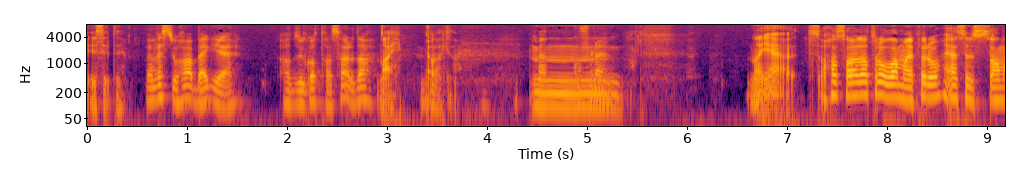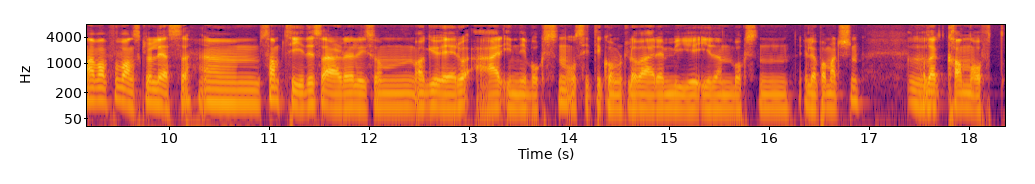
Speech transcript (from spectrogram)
i City. Men hvis du har begge, hadde du gått Hazard da? Nei, jeg hadde ikke det. Men Hvorfor det? Nei, jeg, Hazard har trolla meg før òg. Jeg syns han er for vanskelig å lese. Um, samtidig så er det liksom Aguero er inne i boksen, og City kommer til å være mye i den boksen i løpet av matchen. Mm. Og det kan ofte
